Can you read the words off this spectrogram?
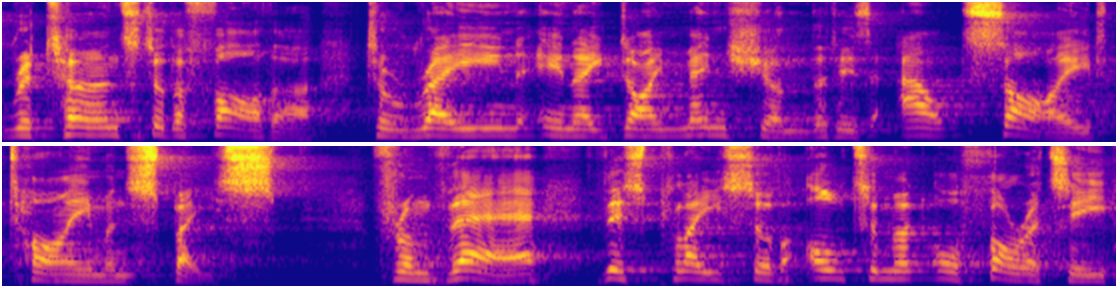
returns to the Father to reign in a dimension that is outside time and space. From there, this place of ultimate authority,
